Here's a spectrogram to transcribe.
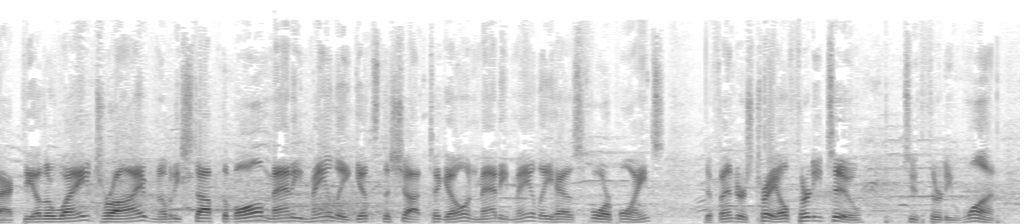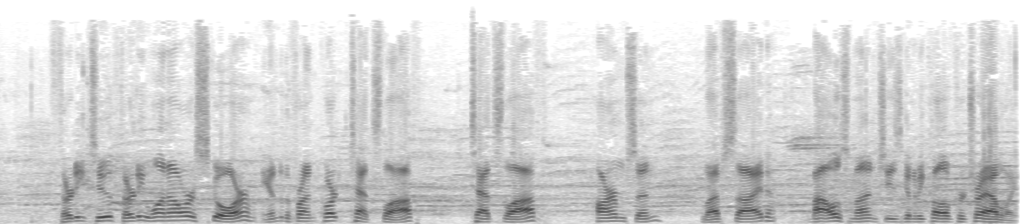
Back the other way, drive. Nobody stopped the ball. Maddie Maley gets the shot to go, and Maddie Maley has four points. Defenders trail 32 to 31. 32 31 our score. Into the front court, Tetzloff. Tetzloff, Harmson, left side, Bausma. She's going to be called for traveling.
